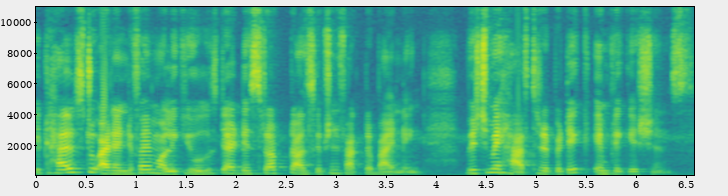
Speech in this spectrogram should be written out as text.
it helps to identify molecules that disrupt transcription factor binding, which may have therapeutic implications.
